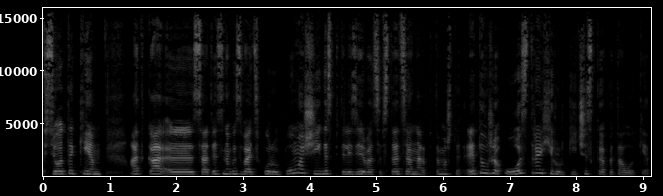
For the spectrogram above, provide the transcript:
все-таки отка- э, соответственно, вызвать скорую помощь и госпитализироваться в стационар, потому что это уже острая хирургическая патология.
